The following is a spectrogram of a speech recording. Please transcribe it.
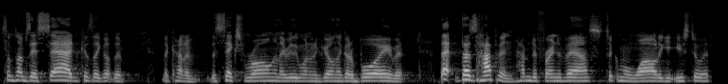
sometimes they're sad because they got the the kind of the sex wrong and they really wanted a girl and they got a boy, but that does happen. Happened to a friend of ours. Took them a while to get used to it.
